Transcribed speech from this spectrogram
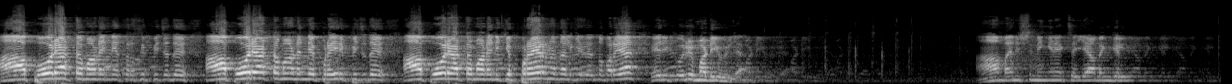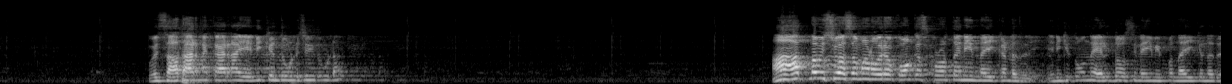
ആ പോരാട്ടമാണ് എന്നെ ത്രസിപ്പിച്ചത്. ആ പോരാട്ടമാണ് എന്നെ പ്രേരിപ്പിച്ചത്. ആ പോരാട്ടമാണ് എനിക്ക് പ്രേരണ നൽകിയത് എന്ന് പറയാൻ എനിക്ക് ഒരു മടിയുമില്ല. ആ മനുഷ്യൻ ഇങ്ങനെ ചെയ്യാമെങ്കിൽ ഒരു സാധാരണക്കാരനായ എനിക്ക് എന്തുകൊണ്ട് ചെയ്തുകൂടാ? ആ ആത്മവിശ്വാസമാണ് ഓരോ കോൺഗ്രസ് പ്രവർത്തനെയും നയിക്കേണ്ടത്. എനിക്ക് തോന്നുന്നു എൽദോസിനെയും ഇപ്പൊ നയിക്കുന്നത്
